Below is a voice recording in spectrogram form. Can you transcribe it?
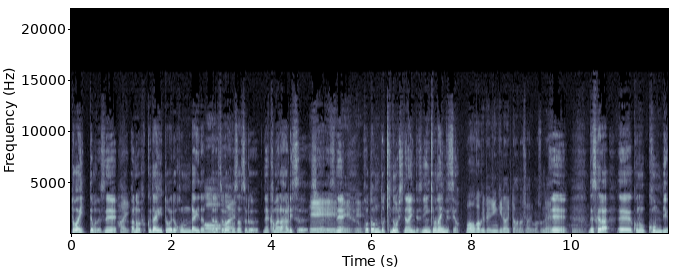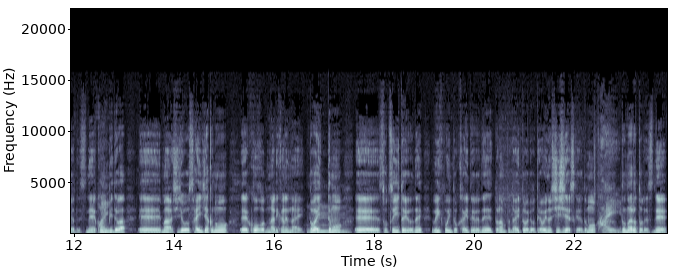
とは言っても、ですね、はい。あの副大統領、本来だったらそれを補佐する、ねカマラ・ハリス氏がですね、ええええええほとんど機能してないんです、人気もないんですよ。輪をかけて人気ないって話ありますね、ええ。ですから、えーこのコンビがですね、コンビでは、えーまあ、史上最弱の、えー候補になりかねない。とは言っても、えー訴追というね、ウィークポイントを抱えているね、トランプ大統領手負いの獅子ですけれども、はい。となるとですね、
